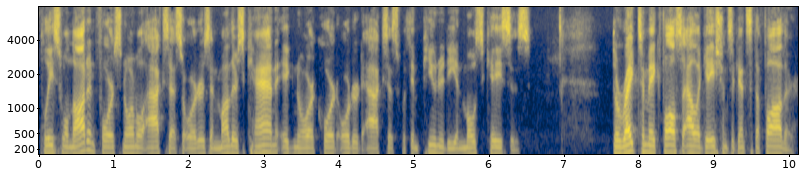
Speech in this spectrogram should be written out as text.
Police will not enforce normal access orders, and mothers can ignore court ordered access with impunity in most cases. The right to make false allegations against the father.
